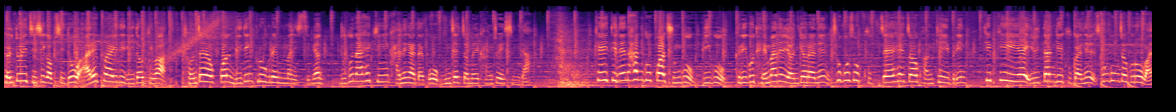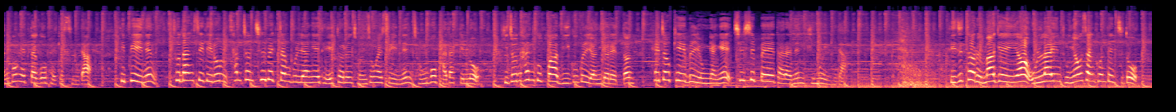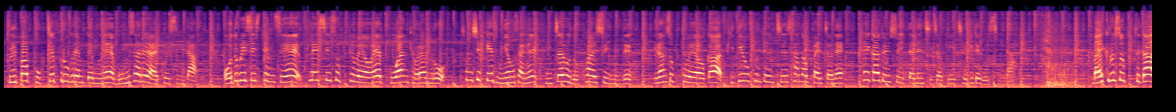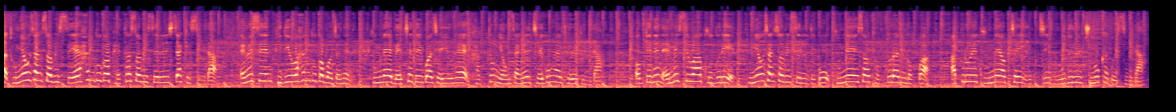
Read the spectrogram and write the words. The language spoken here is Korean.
별도의 지식 없이도 RFID 리더기와 전자여권 리딩 프로그램만 있으면 누구나 해킹이 가능하다고 문제점을 강조했습니다. KT는 한국과 중국, 미국, 그리고 대만을 연결하는 초고속 국제 해저 광 케이블인 TPE의 1단계 구간을 성공적으로 완공했다고 밝혔습니다. TPE는 초당 CD-롬 3,700장 분량의 데이터를 전송할 수 있는 정보 바닷길로 기존 한국과 미국을 연결했던 해저 케이블 용량의 70배에 달하는 규모입니다. 디지털 음악에 이어 온라인 동영상 콘텐츠도 불법 복제 프로그램 때문에 몸살을 앓고 있습니다. 어도비 시스템스의 플래시 소프트웨어의 보안 결함으로 손쉽게 동영상을 공짜로 녹화할 수 있는 등 이런 소프트웨어가 비디오 콘텐츠 산업 발전에 해가 될 수 있다는 지적이 제기되고 있습니다. 마이크로소프트가 동영상 서비스의 한국어 베타 서비스를 시작했습니다. MSN 비디오 한국어 버전은 국내 매체들과 제휴해 각종 영상을 제공할 계획입니다. 업계는 MS와 구글이 동영상 서비스를 두고 국내에서 격돌하는 것과 앞으로의 국내 업체의 입지 모두를 주목하고 있습니다.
